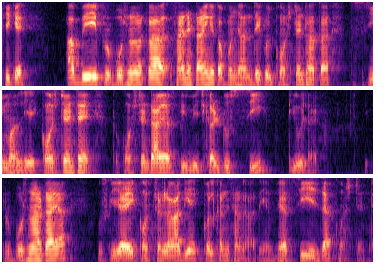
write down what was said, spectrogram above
ठीक है? अब ये प्रोपोर्शनल का साइन हटाएँगे तो अपन जानते हैं कोई कांस्टेंट आता है तो सी मान लिया कांस्टेंट है तो कांस्टेंट आ गया तो P V equal to C T हो जाएगा। प्रोपोर्शनल हटाया, उसकी जगह एक कांस्टेंट लगा दिया इक्वल का निशान लगा दिया। भैया सी इज़ द कांस्टेंट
